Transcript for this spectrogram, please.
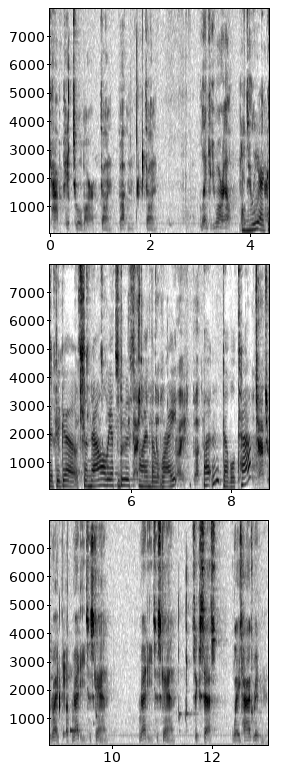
Cap hit toolbar. Done. Button. Done. Link URL. And we are good to go. So now all we have to do is find the right button. button, double tap, Tap to right. uh, Ready to scan. Ready to scan. Success. Way tag written.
